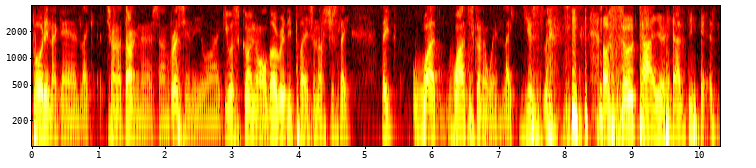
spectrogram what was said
voting again, like Eternal Darkness and Resident Evil. Like it was going all over the place, and I was just like, like what what's gonna win? Like just I was so tired at the end.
